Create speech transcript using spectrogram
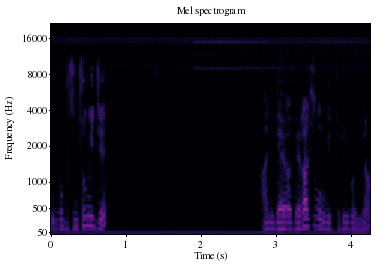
이거 무슨 총이지? 아니 내가 내가 죽은 게 드래곤이야?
